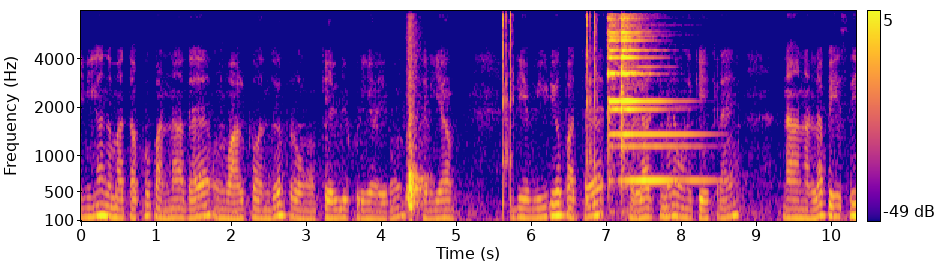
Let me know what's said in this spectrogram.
இனியும் அந்த மாதிரி தப்பு பண்ணாத. உன் வாழ்க்கை வந்து அப்புறம் கேள்விக்குறியாயிரும் சரியா? இந்த வீடியோ பார்த்த எல்லாருக்குமே நான் உன்னை கேட்குறேன். நான் நல்லா பேசி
